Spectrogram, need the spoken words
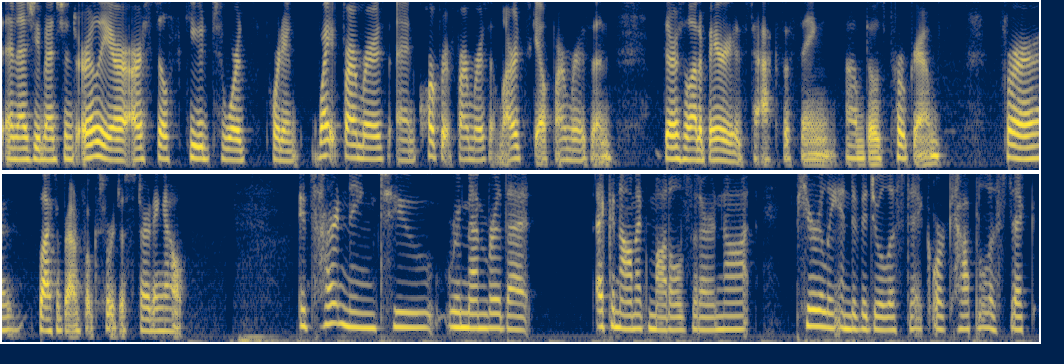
And as you mentioned earlier, are still skewed towards supporting white farmers and corporate farmers and large scale farmers. And there's a lot of barriers to accessing um, those programs for Black and Brown folks who are just starting out. It's heartening to remember that economic models that are not purely individualistic or capitalistic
